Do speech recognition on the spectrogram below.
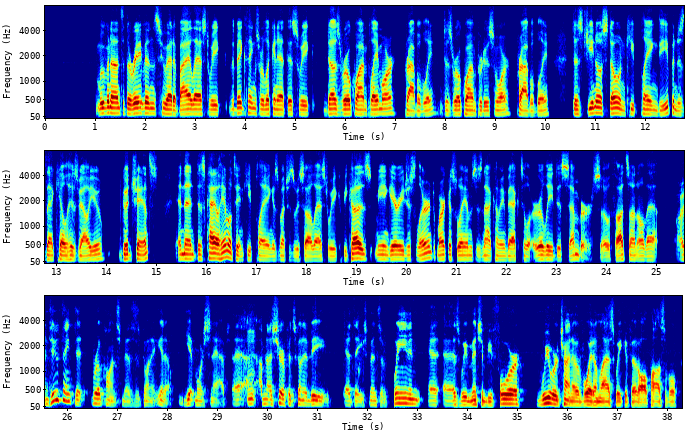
Moving on to the Ravens, who had a bye last week. The big things we're looking at this week does Roquan play more? Probably. Does Roquan produce more? Probably. Does Geno Stone keep playing deep and does that kill his value? Good chance. And then does Kyle Hamilton keep playing as much as we saw last week? Because me and Gary just learned Marcus Williams is not coming back till early December. So thoughts on all that? I do think that Roquan Smith is going to, you know, get more snaps. I, Mm. I'm not sure if it's going to be at the expense of Queen. And as we mentioned before, we were trying to avoid him last week if at all possible.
